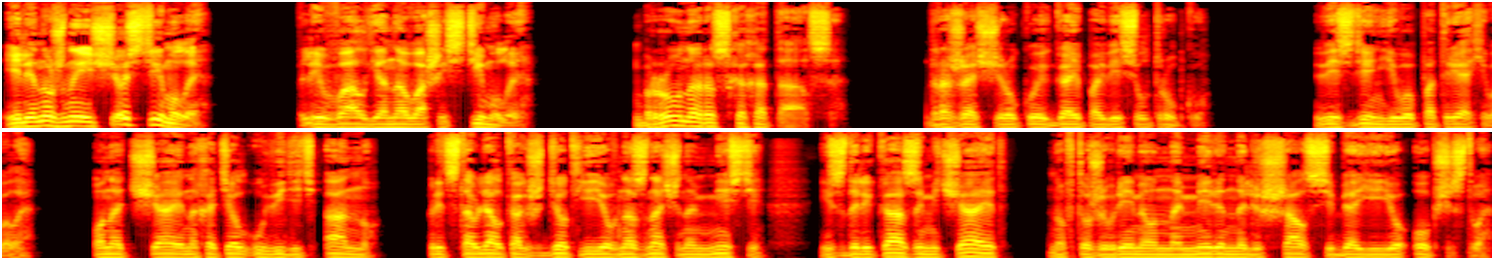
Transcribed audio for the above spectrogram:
Или нужны еще стимулы?» «Плевал я на ваши стимулы!» Бруно расхохотался. Дрожащей рукой Гай повесил трубку. Весь день его потряхивало. Он отчаянно хотел увидеть Анну, представлял, как ждет ее в назначенном месте, издалека замечает, но в то же время он намеренно лишал себя ее общества.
